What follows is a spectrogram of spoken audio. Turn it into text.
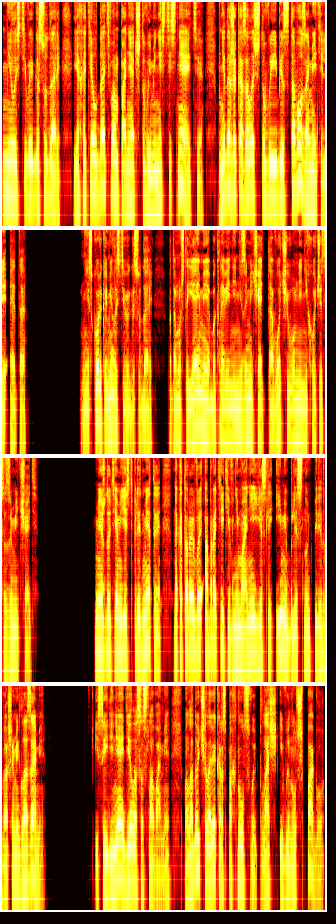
«Милостивый государь, я хотел дать вам понять, что вы меня стесняете. Мне даже казалось, что вы и без того заметили это». Нисколько, милостивый государь, потому что я имею обыкновение не замечать того, чего мне не хочется замечать. Между тем есть предметы, на которые вы обратите внимание, если ими блеснуть перед вашими глазами. И соединяя дело со словами, молодой человек распахнул свой плащ и вынул шпагу,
